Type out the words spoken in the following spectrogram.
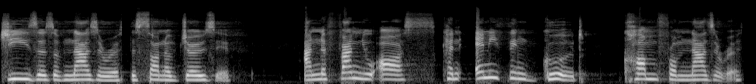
Jesus of Nazareth, the son of Joseph. And Nathanael asks, Can anything good come from Nazareth?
